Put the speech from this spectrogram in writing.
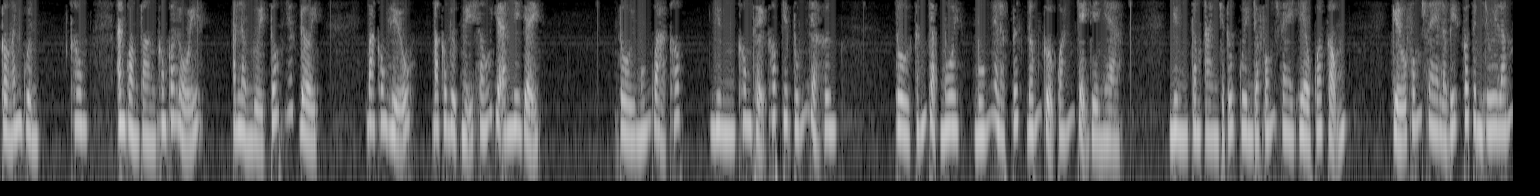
còn anh Quỳnh, không, anh hoàn toàn không có lỗi. Anh là người tốt nhất đời. Ba không hiểu, ba không được nghĩ xấu về anh như vậy. Tôi muốn quà khóc, nhưng không thể khóc với Tuấn và Hưng. Tôi cắn chặt môi, muốn ngay lập tức đóng cửa quán chạy về nhà. Nhưng Tâm An và Tú Quyên đã phóng xe dèo qua cổng. Kiểu phóng xe là biết có tin vui lắm.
